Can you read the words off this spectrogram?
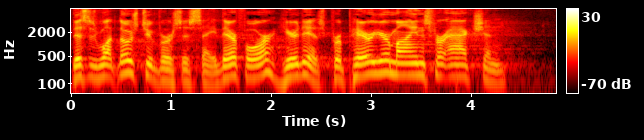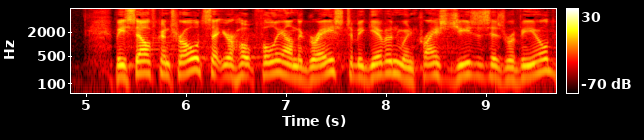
This is what those two verses say. Therefore, here it is. Prepare your minds for action. Be self controlled, set your hope fully on the grace to be given when Christ Jesus is revealed.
